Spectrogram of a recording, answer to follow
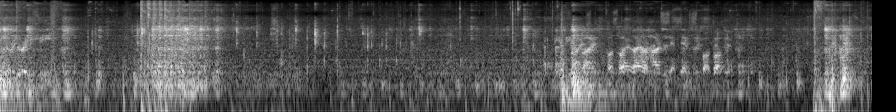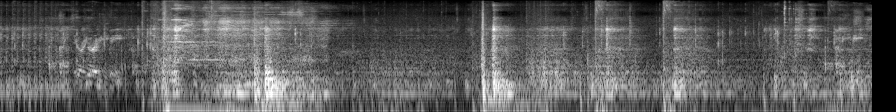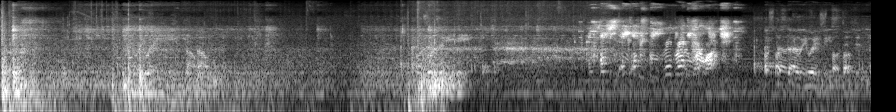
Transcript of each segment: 30 feet. Be advised, hostile hard. Launch. Hostile UAV overhead.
